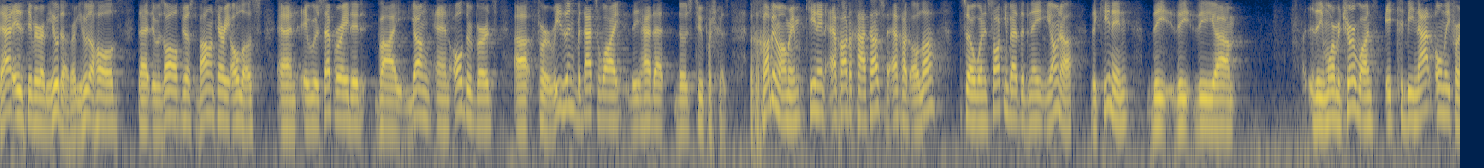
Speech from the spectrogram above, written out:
That is Divrei Rabbi Yehuda. Rabbi Yehuda holds that it was all just voluntary olos, and it was separated by young and older birds uh, for a reason, but that's why they had that those two pushkas. So when it's talking about the Bnei Yonah, the kinin, the the the um, the more mature ones, it could be not only for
